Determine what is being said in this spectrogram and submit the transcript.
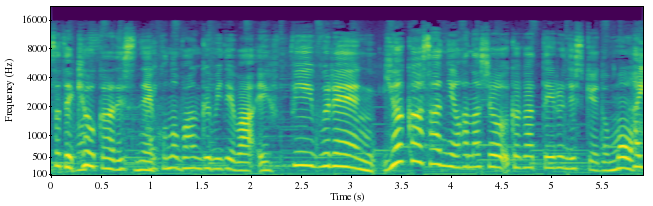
さて今日からですね、この番組では FP ブレーン岩川さんにお話を伺っているんですけれども、はい。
